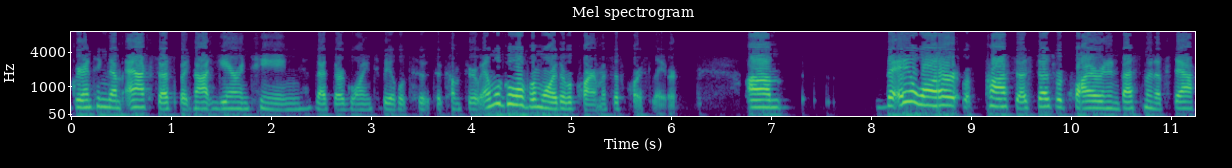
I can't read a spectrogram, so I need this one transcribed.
granting them access but not guaranteeing that they're going to be able to, to come through. And we'll go over more of the requirements, of course, later. Um, the AOR process does require an investment of staff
